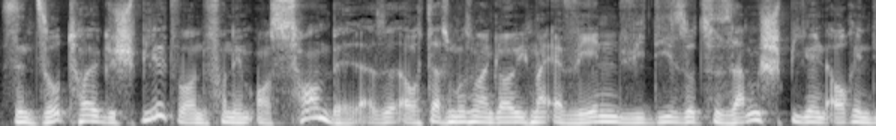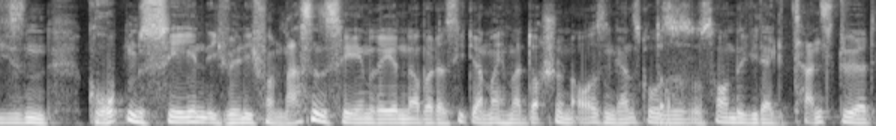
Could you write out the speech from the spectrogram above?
sind so toll gespielt worden von dem Ensemble. Also auch das muss man, glaube ich, mal erwähnen, wie die so zusammenspielen, auch in diesen Gruppenszenen. Ich will nicht von Massenszenen reden, aber das sieht ja manchmal doch schon aus, ein ganz großes Ensemble, wie da getanzt wird.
